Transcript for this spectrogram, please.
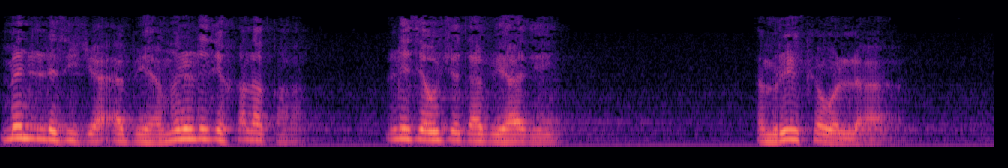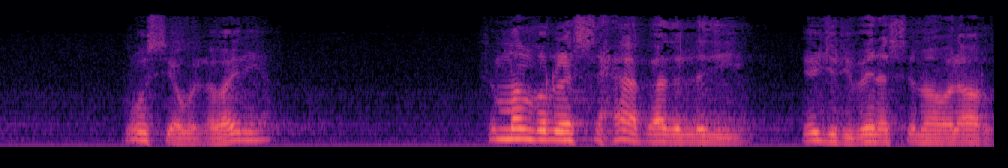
من الذي جاء بها؟ من الذي خلقها؟ الذي أوجدها بهذه أمريكا ولا روسيا ولا غيرها؟ ثم انظر إلى السحاب هذا الذي يجري بين السماء والأرض.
